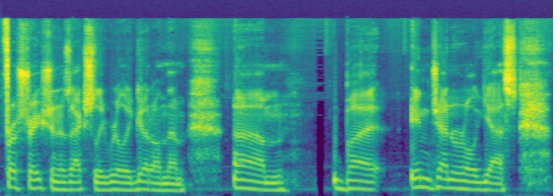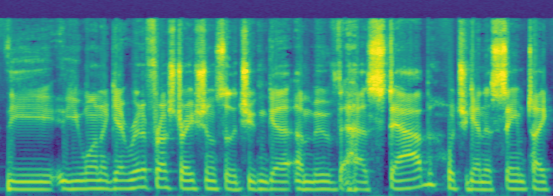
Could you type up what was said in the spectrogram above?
frustration is actually really good on them. Um, but in general, yes, the you want to get rid of frustration so that you can get a move that has stab, which again is same type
